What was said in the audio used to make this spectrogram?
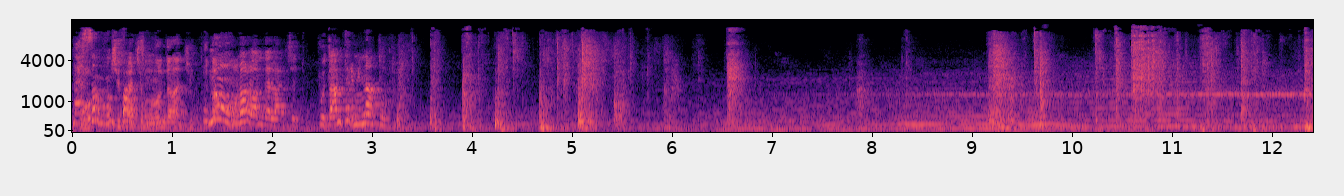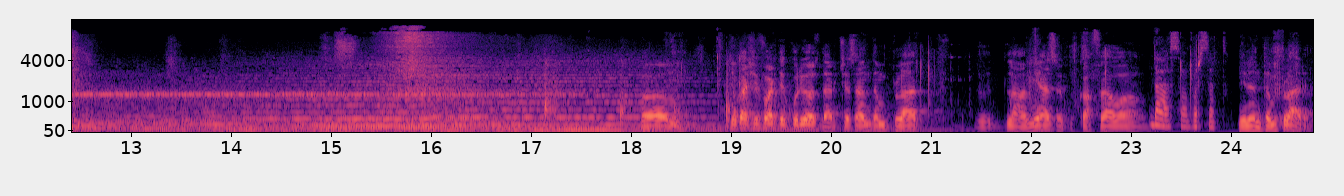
Lasă-mă în Ce pace. facem? O luăm de la început Nu, acum? nu o luăm de la început. Am terminat totul. Um, nu că aș fi foarte curios, dar ce s-a întâmplat uh, la amiază cu cafeaua Da, s-a vărsat. din întâmplare.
